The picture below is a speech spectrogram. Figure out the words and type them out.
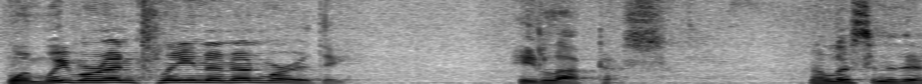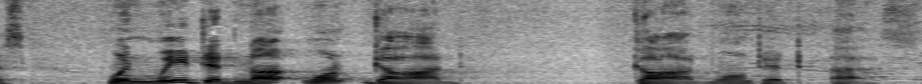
When we were unclean and unworthy, He loved us. Now, listen to this. When we did not want God, God wanted us.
